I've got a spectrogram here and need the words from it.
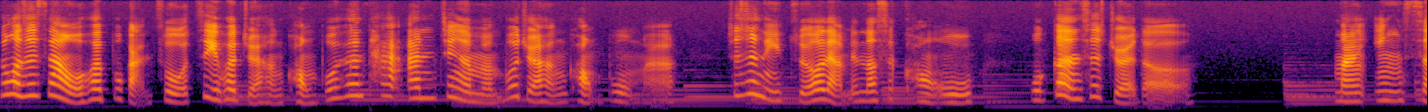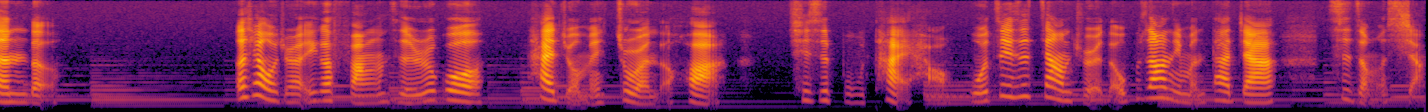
如果是这样，我会不敢住，我自己会觉得很恐怖，因为太安静了，门不觉得很恐怖吗？就是你左右两边都是空屋，我个人是觉得。蛮阴森的，而且我觉得一个房子如果太久没住人的话，其实不太好。我自己是这样觉得，我不知道你们大家是怎么想，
